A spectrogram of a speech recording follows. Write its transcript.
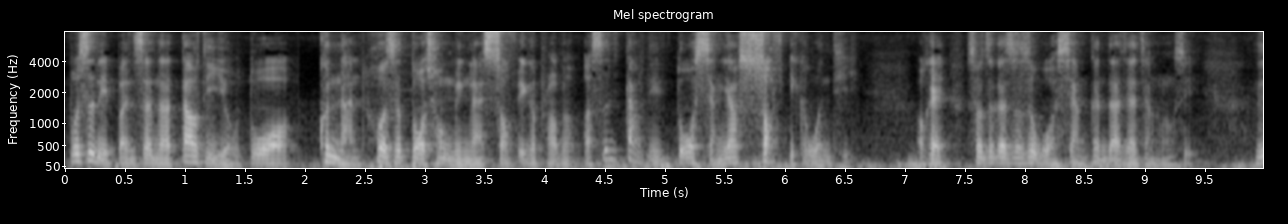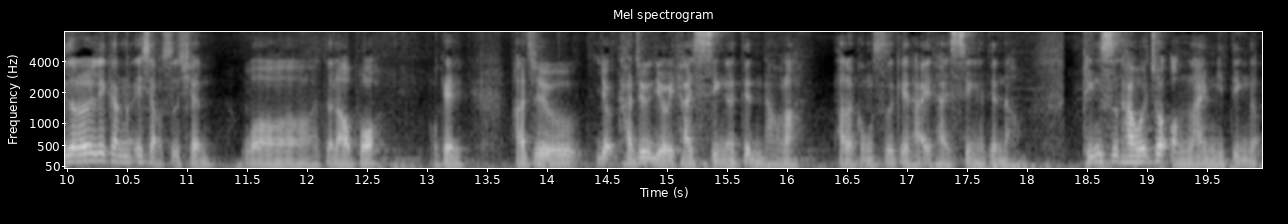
不是你本身呢，到底有多。困难或者是多聪明来 solve 一个 problem，而是到底多想要 solve 一个问题。OK，所以这个就是我想跟大家讲的东西。你知道，刚刚一小时前，我的老婆，OK，她就有她就有一台新的电脑啦，她的公司给她一台新的电脑。平时她会做 online meeting 的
